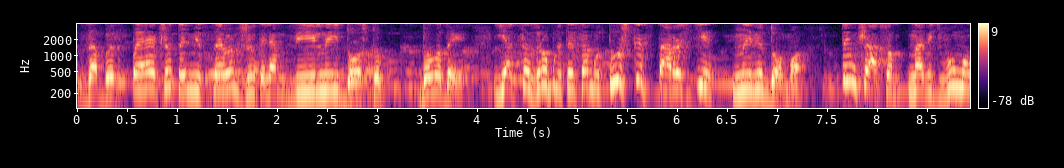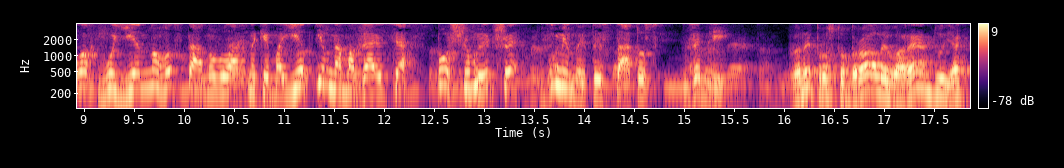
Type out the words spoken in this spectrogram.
забезпечити місцевим жителям вільний доступ до води. Як це зробити самотужки старості, невідомо. Тим часом, навіть в умовах воєнного стану власники маєтків намагаються пошвидше змінити статус землі. Вони просто брали в оренду як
